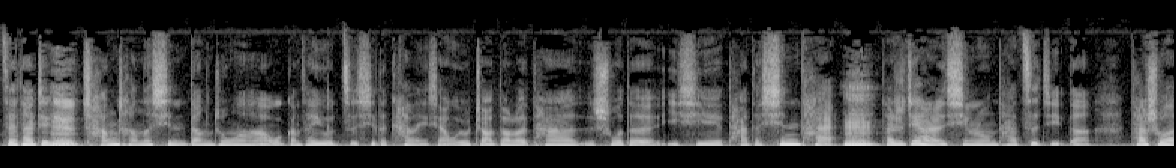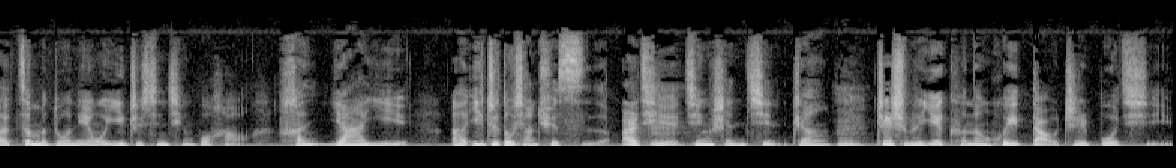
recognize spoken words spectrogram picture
在他这个长长的信当中啊，我刚才又仔细的看了一下，我又找到了他说的一些他的心态。嗯，他是这样形容他自己的：他说啊，这么多年我一直心情不好，很压抑，呃，一直都想去死，而且精神紧张。嗯，这是不是也可能会导致勃起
